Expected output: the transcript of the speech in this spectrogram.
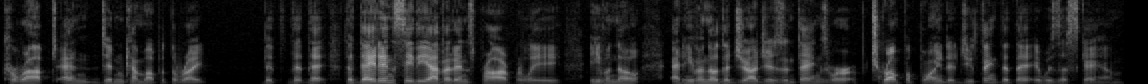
corrupt and didn't come up with the right that, that, that, they didn't see the evidence properly, even though and even though the judges and things were Trump appointed, you think that they, it was a scam?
